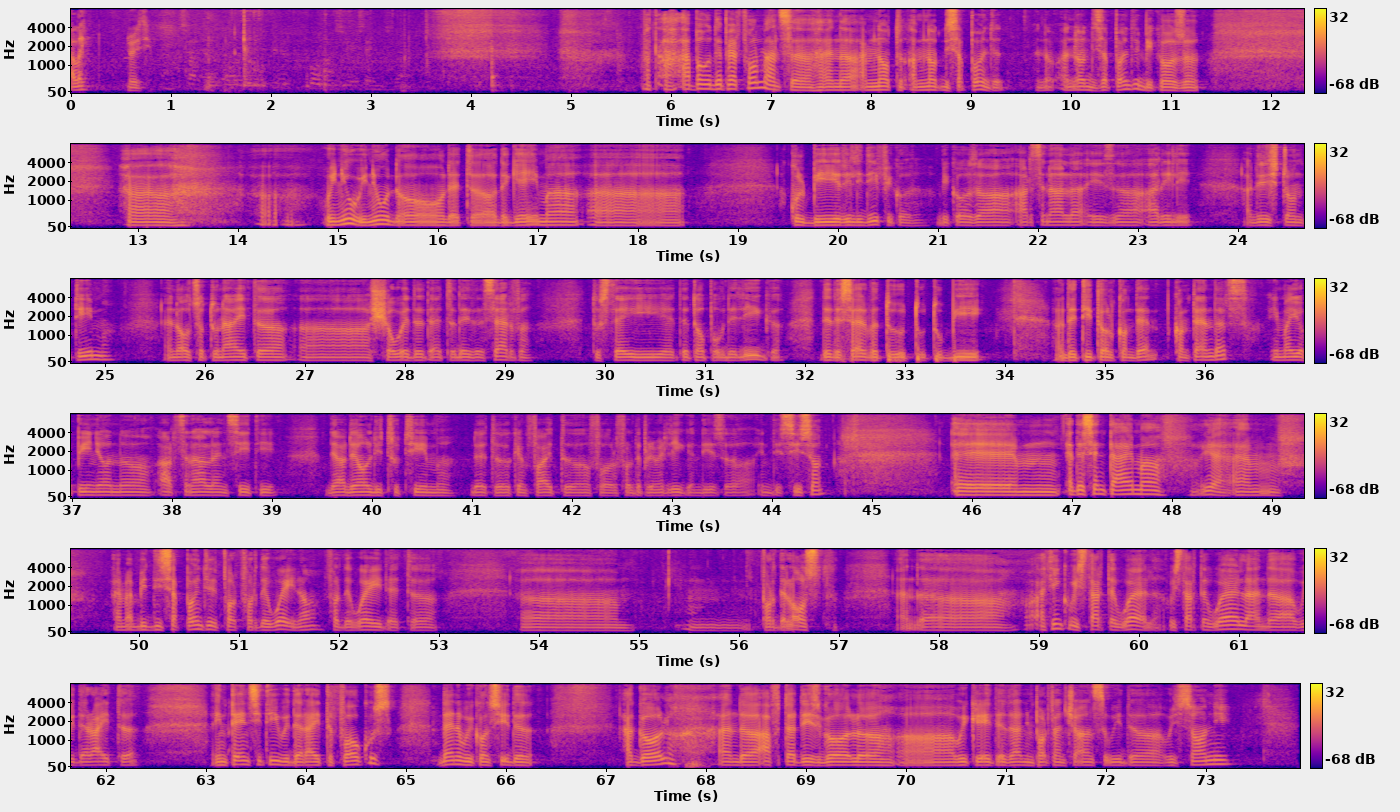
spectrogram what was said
Ali, ready. But uh, about the performance, uh, and uh, I'm not, I'm not disappointed. I'm not, disappointed because uh, uh, we knew, we knew though, that uh, the game could be really difficult because Arsenal is a really, a really strong team, and also tonight showed that they deserve to stay at the top of the league. They deserve to to, to be uh, the title contenders. In my opinion, uh, Arsenal and City, they are the only two teams that uh, can fight uh, for, for the Premier League in this uh, in this season. Um, at the same time, uh, yeah, I'm, I'm a bit disappointed for, for the way, no, for the way that uh, um, for the lost. And uh, I think we started well. We started well and uh, with the right uh, intensity, with the right focus. Then we considered a goal, and uh, after this goal, uh, uh, we created an important chance with with Sonny,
